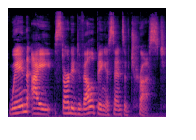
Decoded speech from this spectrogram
when I started developing a sense of trust,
